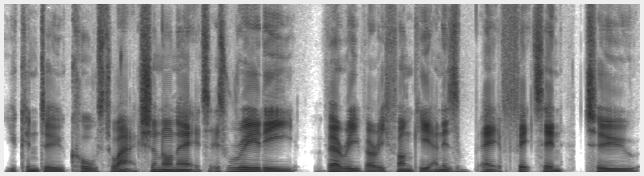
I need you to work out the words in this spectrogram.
you can do calls to action on it. It's, it's really very, very funky and is it fits in to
